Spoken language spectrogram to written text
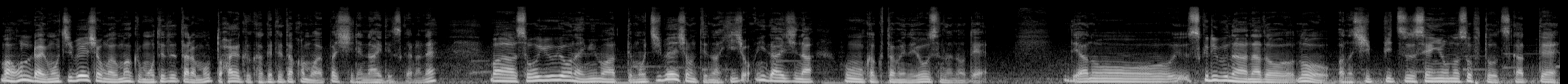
まあ、本来モチベーションがうまく持ててたらもっと早くかけてたかもやっぱり知れないですからねまあそういうような意味もあってモチベーションっていうのは非常に大事な本を書くための要素なので。であのスクリブナーなどのあの執筆専用のソフトを使って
